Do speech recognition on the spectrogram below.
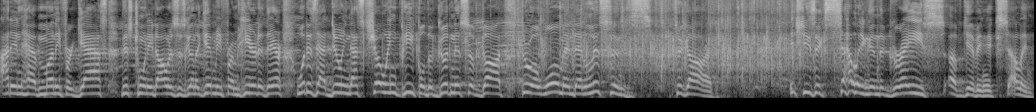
I didn't have money for gas. This $20 is going to get me from here to there. What is that doing? That's showing people the goodness of God through a woman that listens to God. She's excelling in the grace of giving, excelling.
